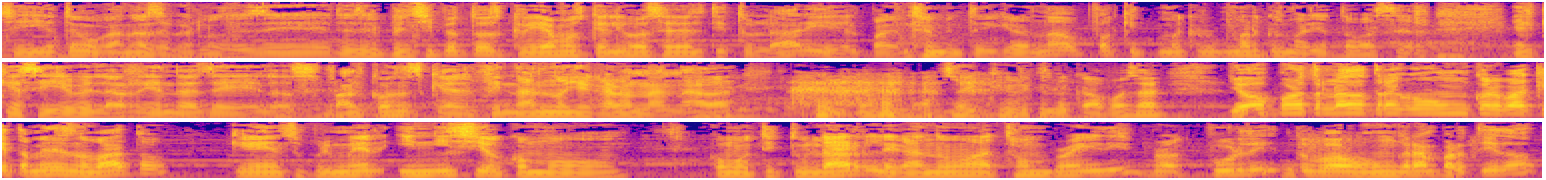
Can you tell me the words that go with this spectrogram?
Sí, yo tengo ganas de verlo. Desde, desde el principio todos creíamos que él iba a ser el titular y aparentemente dijeron, no, fuck it, Mar- Marcus Mariota va a ser el que se lleve las riendas de los Falcons, que al final no llegaron a nada. Hay que ver qué es lo que va a pasar. Yo, por otro lado, traigo un coreback que también es novato, que en su primer inicio como, como titular le ganó a Tom Brady, Brock Purdy, tuvo un gran partido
